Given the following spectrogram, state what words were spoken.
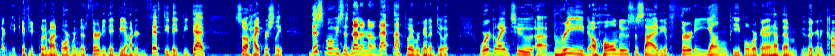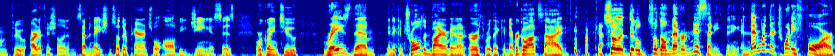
Like, if you put them on board when they're 30, they'd be 150. They'd be dead. So hypersleep. This movie says no, no, no. That's not the way we're going to do it. We're going to uh, breed a whole new society of 30 young people. We're going to have them. They're going to come through artificial insemination, so their parents will all be geniuses. We're going to raise them in a controlled environment on Earth where they can never go outside, so it'll so they'll never miss anything. And then when they're 24,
